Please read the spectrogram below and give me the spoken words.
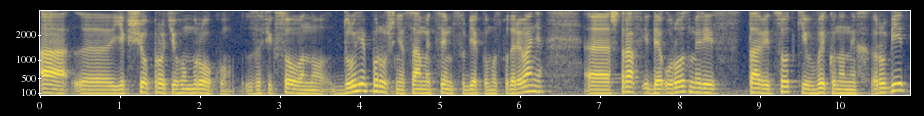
А е, якщо протягом року зафіксовано друге порушення саме цим суб'єктом господарювання, е, штраф іде у розмірі 100% виконаних робіт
